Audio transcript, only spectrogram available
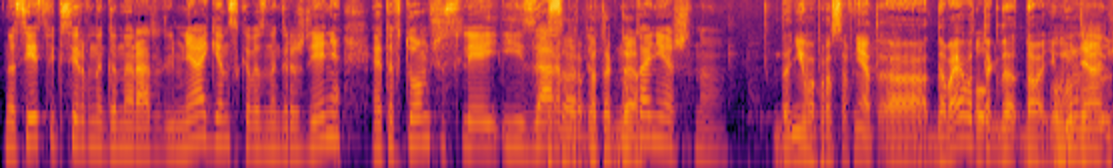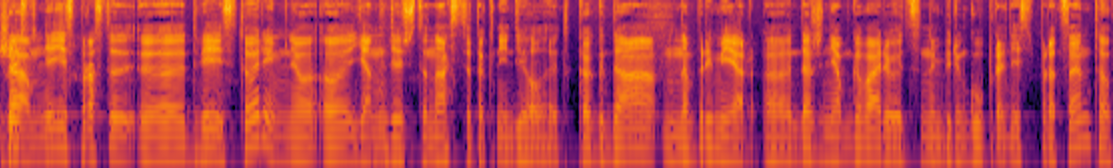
У нас есть фиксированный гонорар. Для меня агентское вознаграждение — это в том числе и заработок. Заработок, ну, да. конечно. Да не, вопросов нет. А, давай вот О, тогда, давай, У Егор, меня, жесть. да, у меня есть просто э, две истории. Мне, э, я надеюсь, что Настя так не делает. Когда, например, э, даже не обговаривается на берегу про 10%,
